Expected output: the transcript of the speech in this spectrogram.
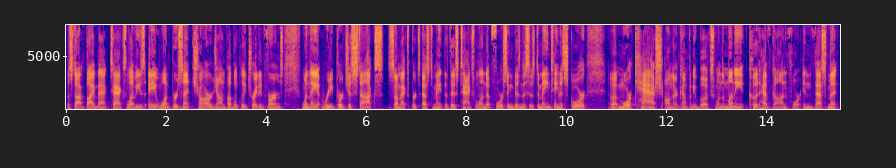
The stock buyback tax levies a 1% charge on publicly traded firms when they repurchase stocks. Some experts estimate that this tax will end up forcing businesses to maintain a score uh, more cash on their company books when the money could have gone for investment.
